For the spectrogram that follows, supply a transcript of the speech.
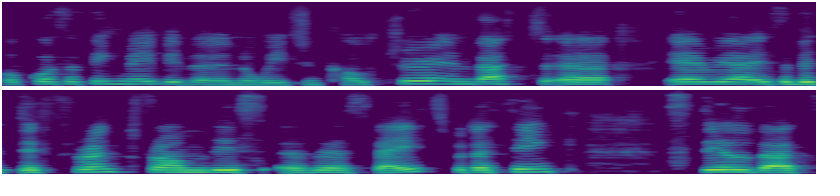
of course, I think maybe the Norwegian culture in that uh, area is a bit different from these uh, the States, but I think still that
